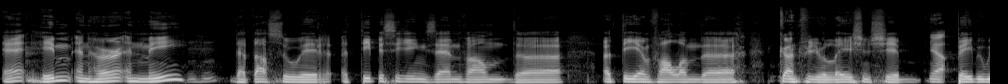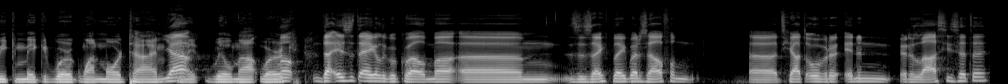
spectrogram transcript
hè, him en her en me, Mhm. dat dat zo weer het typische ging zijn van de uiteenvallende country relationship. Ja. Baby, we can make it work one more time. Ja. And it will not work. Maar dat is het eigenlijk ook wel. Maar ehm, ze zegt blijkbaar zelf van... eh, het gaat over in een relatie zitten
